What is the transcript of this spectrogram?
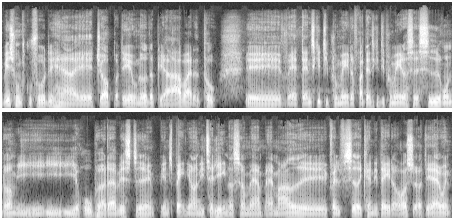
hvis hun skulle få det her job, og det er jo noget, der bliver arbejdet på af danske diplomater, fra danske diplomaters side rundt om i, i, i Europa, og der er vist en spanier og en italiener, som er, er meget kvalificerede kandidater også, og det er jo en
